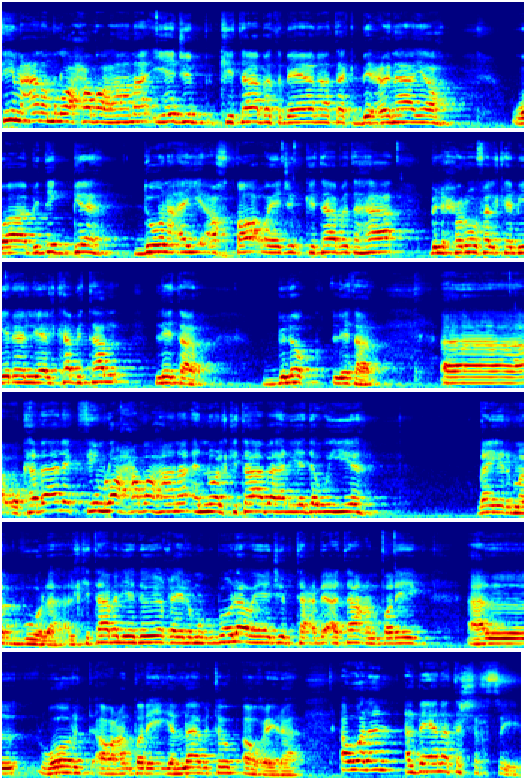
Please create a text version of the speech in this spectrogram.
في معنا ملاحظة هنا. يجب كتابة بياناتك بعناية وبدقة دون أي أخطاء ويجب كتابتها بالحروف الكبيرة اللي هي ال capital letter block letter. آه وكذلك في ملاحظة هنا أنه الكتابة اليدوية غير مقبولة. الكتابة اليدوية غير مقبولة ويجب تعبئتها عن طريق الوورد أو عن طريق اللابتوب أو غيرها. أولا البيانات الشخصية.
